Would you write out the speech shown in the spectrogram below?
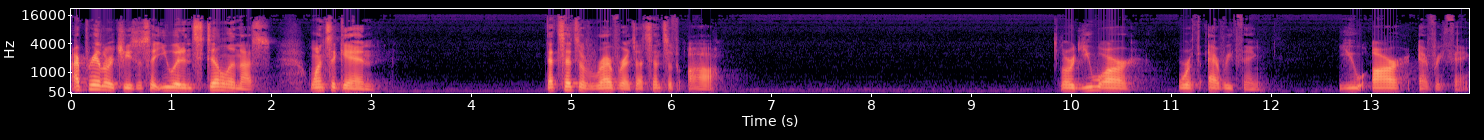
I pray, Lord Jesus, that you would instill in us once again that sense of reverence, that sense of awe. Lord, you are worth everything. You are everything.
